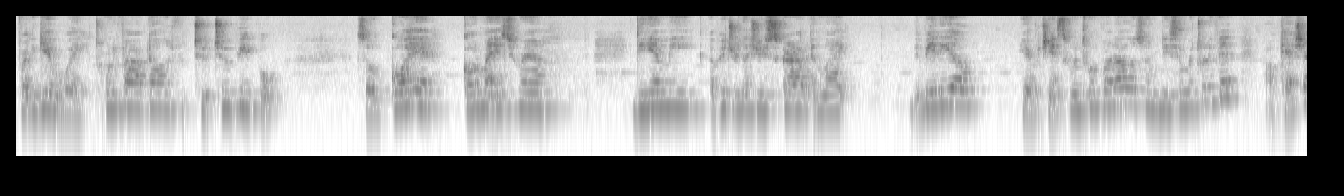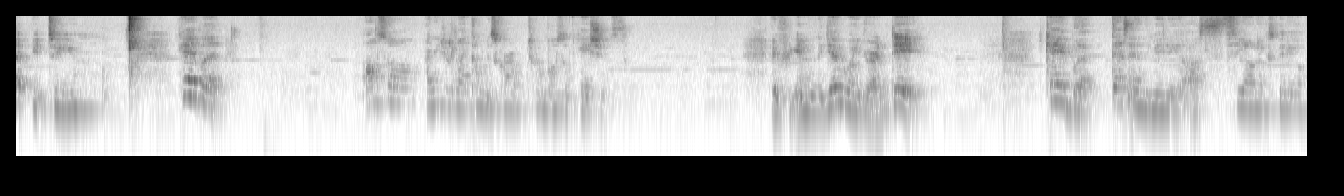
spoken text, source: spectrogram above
for the giveaway. $25 for, to two people. So go ahead, go to my Instagram, DM me a picture that you subscribed and like the video. You have a chance to win $25 on December 25th. I'll cash out it to you. Okay, but also, I need you to like, comment, subscribe, turn on post notifications. If you're in the giveaway, you're dick. Okay, but that's in the video. I'll see y'all next video.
